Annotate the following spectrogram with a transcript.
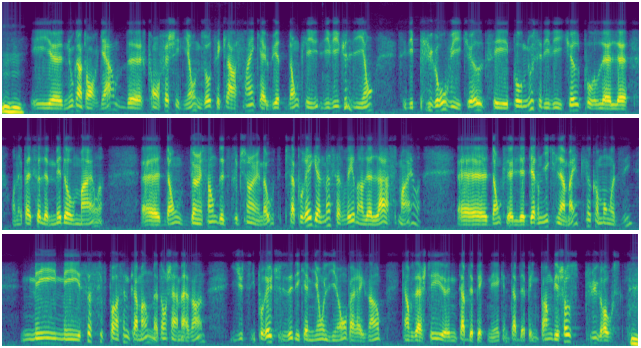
Mm-hmm. Et euh, nous, quand on regarde ce qu'on fait chez Lyon, nous autres, c'est classe 5 à 8. Donc les, les véhicules Lyon, c'est des plus gros véhicules. C'est pour nous, c'est des véhicules pour le, le, on appelle ça le middle mile. Euh, donc d'un centre de distribution à un autre. Puis ça pourrait également servir dans le last mile, euh, donc le, dernier kilomètre, comme on dit. Mais, mais ça, si vous passez une commande, mettons chez Amazon, il, pourrait utiliser des camions Lyon, par exemple, quand vous achetez une table de pique-nique, une table de ping-pong, des choses plus grosses hmm.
